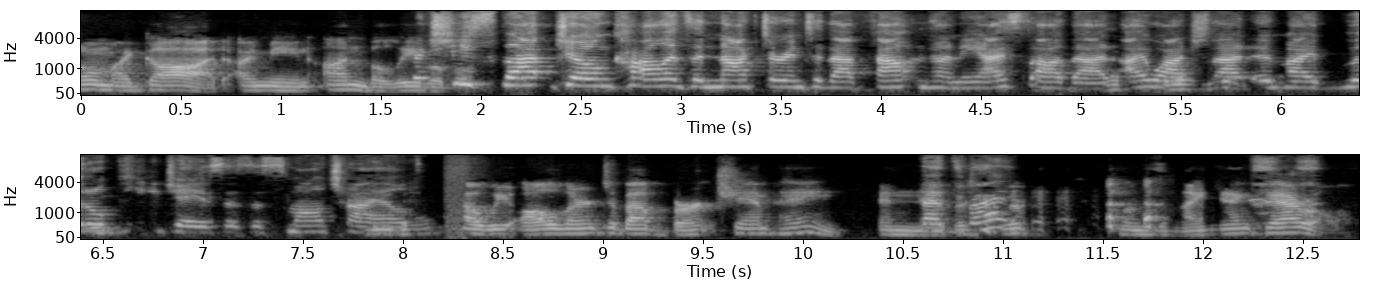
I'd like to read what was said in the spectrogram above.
Oh my God! I mean, unbelievable. But she slapped Joan Collins and knocked her into that fountain, honey. I saw that. I watched that in my little PJs as a small child. How we all learned about burnt champagne and That's right. From Diahann Carroll.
